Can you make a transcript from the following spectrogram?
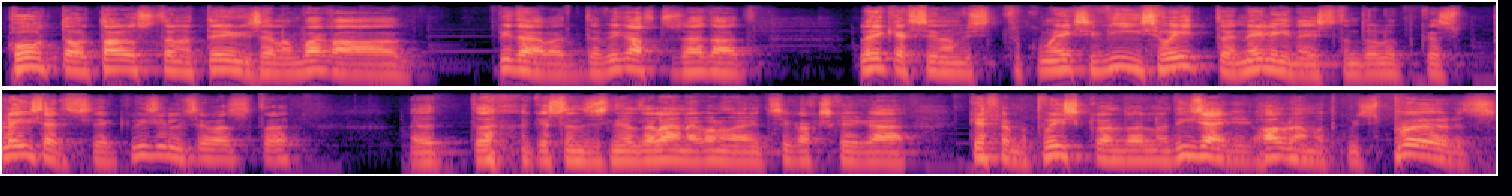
kohutavalt alustanud, Davisel on väga pidevad vigastushädad. Lakersil on vist, kui ma ei eksi, viis võitu ja neli neist on tulnud kas Blazersi ja Grizzlisi vastu. et kes on siis nii-öelda Lääne konverentsi kaks kõige kehvemat võistkonda olnud, isegi halvemad kui Spurs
